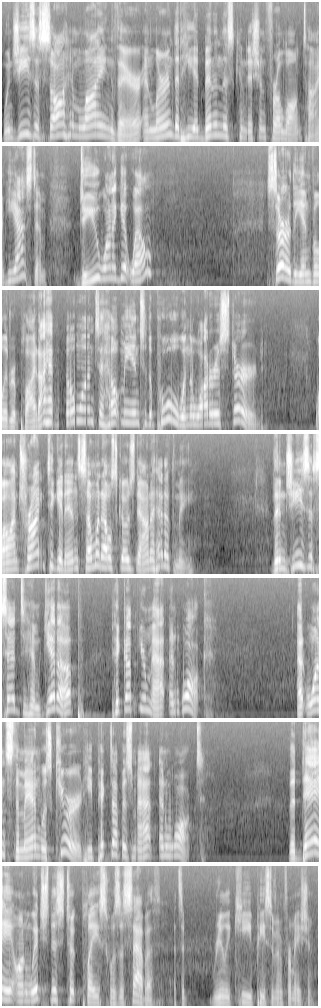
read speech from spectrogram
When Jesus saw him lying there and learned that he had been in this condition for a long time, he asked him, Do you want to get well? Sir, the invalid replied, I have no one to help me into the pool when the water is stirred. While I'm trying to get in, someone else goes down ahead of me. Then Jesus said to him, Get up, pick up your mat, and walk. At once the man was cured. He picked up his mat and walked. The day on which this took place was a Sabbath. That's a really key piece of information.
